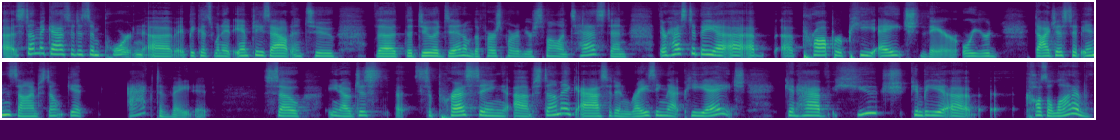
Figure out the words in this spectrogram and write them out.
uh, stomach acid is important uh, because when it empties out into the the duodenum the first part of your small intestine there has to be a, a, a proper ph there or your digestive enzymes don't get activated. So you know just uh, suppressing uh, stomach acid and raising that ph can have huge can be uh, cause a lot of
